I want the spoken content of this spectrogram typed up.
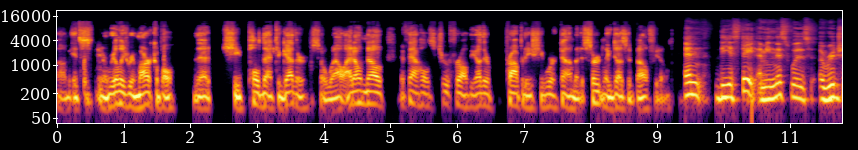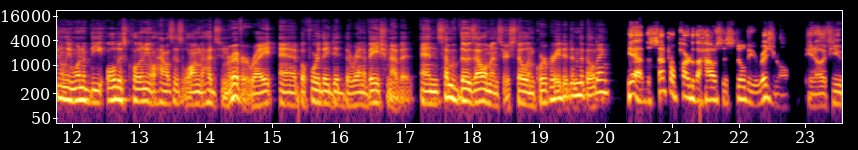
Um, it's you know really remarkable that she pulled that together so well. I don't know if that holds true for all the other properties she worked on, but it certainly does at Bellefield. And the estate, I mean, this was originally one of the oldest colonial houses along the Hudson River, right? Uh, before they did the renovation of it. And some of those elements are still incorporated in the building? Yeah, the central part of the house is still the original. You know, if you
